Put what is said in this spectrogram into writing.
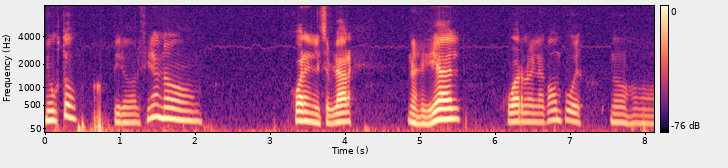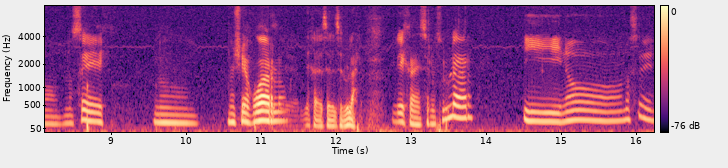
Me gustó, pero al final no. Jugar en el celular no es lo ideal, jugarlo en la compu es. No, no sé, no, no llega a jugarlo Deja de ser el celular. deja de ser el celular y no no sé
